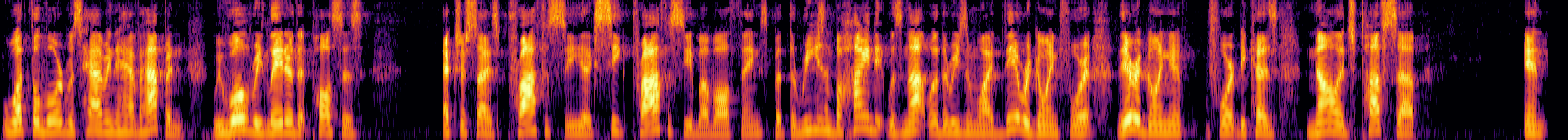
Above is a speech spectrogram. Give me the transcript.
what the Lord was having to have happen. We will read later that Paul says, exercise prophecy, like seek prophecy above all things, but the reason behind it was not the reason why they were going for it. They were going for it because knowledge puffs up, and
